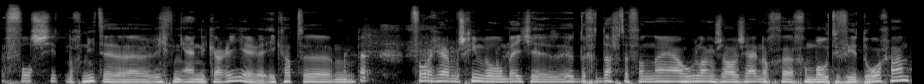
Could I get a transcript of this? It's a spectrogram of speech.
Vos zit nog niet uh, richting einde carrière. Ik had uh, vorig jaar misschien wel een beetje de gedachte van... nou ja, hoe lang zou zij nog uh, gemotiveerd doorgaan?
